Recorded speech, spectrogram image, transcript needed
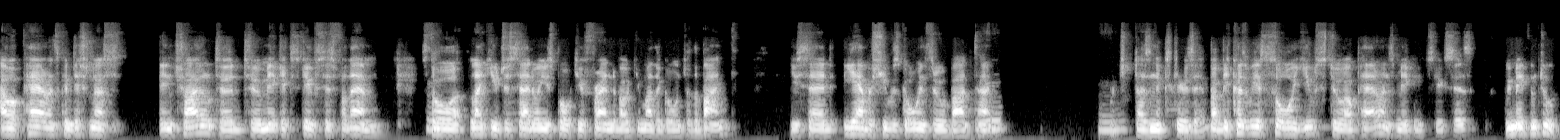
our parents condition us in childhood to make excuses for them. So, mm. like you just said when you spoke to your friend about your mother going to the bank, you said, "Yeah, but she was going through a bad time," mm. which doesn't excuse it. But because we are so used to our parents making excuses, we make them too.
